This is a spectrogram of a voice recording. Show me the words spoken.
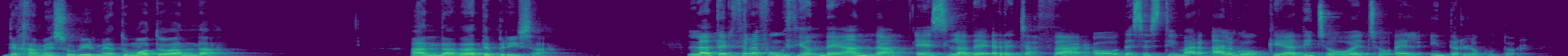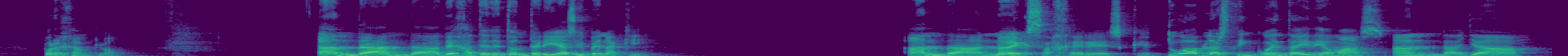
Déjame subirme a tu moto, anda. Anda, date prisa. La tercera función de anda es la de rechazar o desestimar algo que ha dicho o hecho el interlocutor. Por ejemplo, anda, anda, déjate de tonterías y ven aquí. Anda, no exageres, que tú hablas 50 idiomas. Anda ya.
